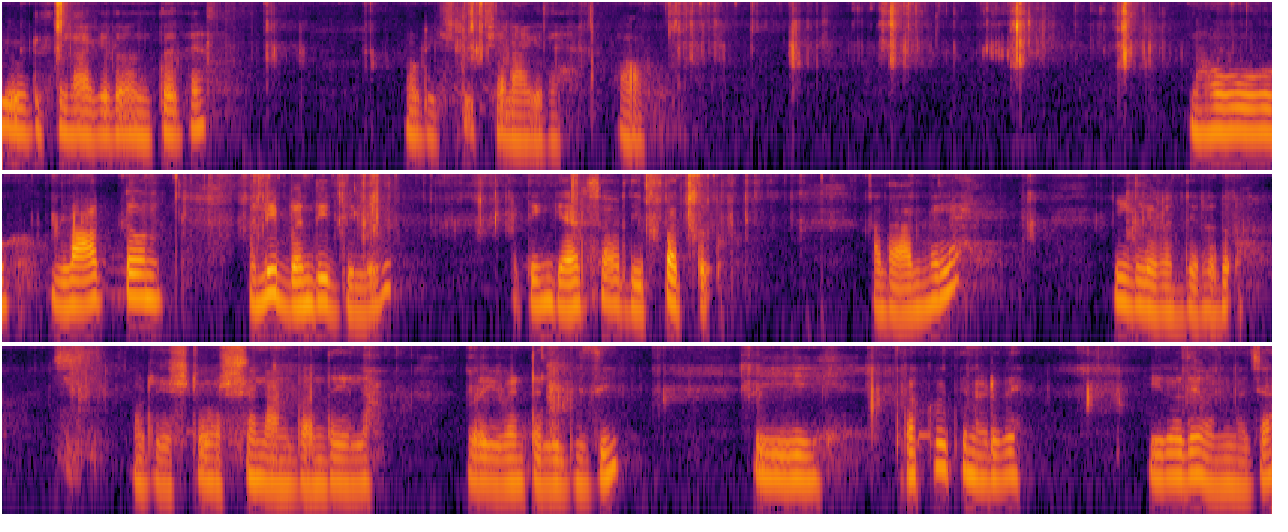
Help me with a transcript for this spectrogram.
ಬ್ಯೂಟಿಫುಲ್ ಆಗಿದೆ ಅಂಥದ್ದೇ ನೋಡಿ ಇಷ್ಟು ಚೆನ್ನಾಗಿದೆ. ಹಾಂ ನಾವು ಲಾಕ್ಡೌನ್ ಅಲ್ಲಿ ಬಂದಿದ್ದಿಲ್ಲಿ ಐ ಥಿಂಕ್ ಎರಡು ಸಾವಿರದ ಇಪ್ಪತ್ತು. ಅದಾದಮೇಲೆ ಈಗಲೇ ಬಂದಿರೋದು. ನೋಡಿರಿ ಎಷ್ಟು ವರ್ಷ ನಾನು ಬಂದೇ ಇಲ್ಲ. ಅಂದರೆ ಇವೆಂಟಲ್ಲಿ ಬ್ಯುಸಿ ಈ ಪ್ರಕೃತಿ ನಡುವೆ ಇರೋದೇ ಒಂದು ಮಜಾ.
